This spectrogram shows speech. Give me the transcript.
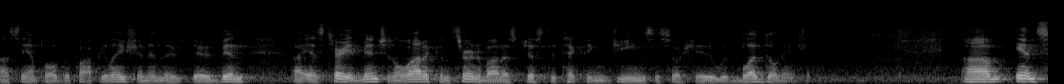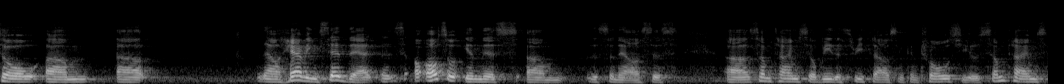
uh, sample of the population. And there's, there had been, uh, as Terry had mentioned, a lot of concern about us just detecting genes associated with blood donation. Um, and so um, uh, now, having said that, also in this, um, this analysis, uh, sometimes there'll be the 3,000 controls used. Sometimes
